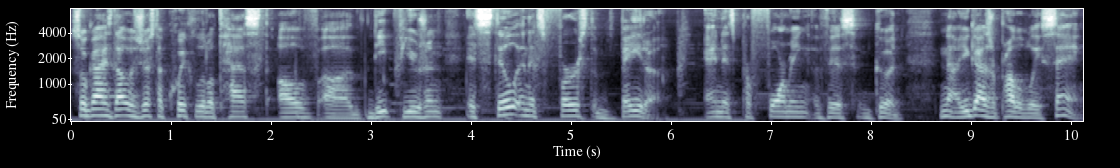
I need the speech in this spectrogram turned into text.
So guys, that was just a quick little test of uh, Deep Fusion. It's still in its first beta and it's performing this good. Now you guys are probably saying,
